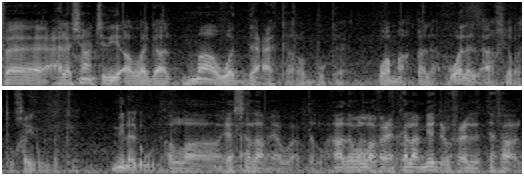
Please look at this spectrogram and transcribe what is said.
فعلشان كذي الله قال ما ودعك ربك وما قلى ولا الآخرة خير لك من الأولى الله يا سلام يا أبو عبد الله هذا والله فعلا كلام يدعو فعلا للتفاؤل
